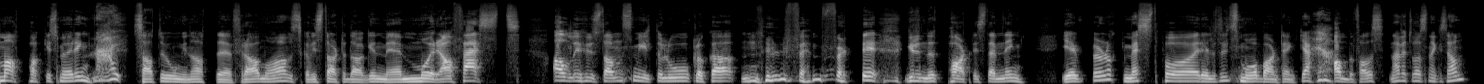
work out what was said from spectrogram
matpakkesmøring. Nei. Sa til ungene at eh, fra nå av skal vi starte dagen med morrafest. Alle i husstanden smilte og lo klokka 05.40 grunnet partystemning. Hjelper nok mest på relativt små barn, tenker jeg. Anbefales. Nei, vet du hva, Snekkesand?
